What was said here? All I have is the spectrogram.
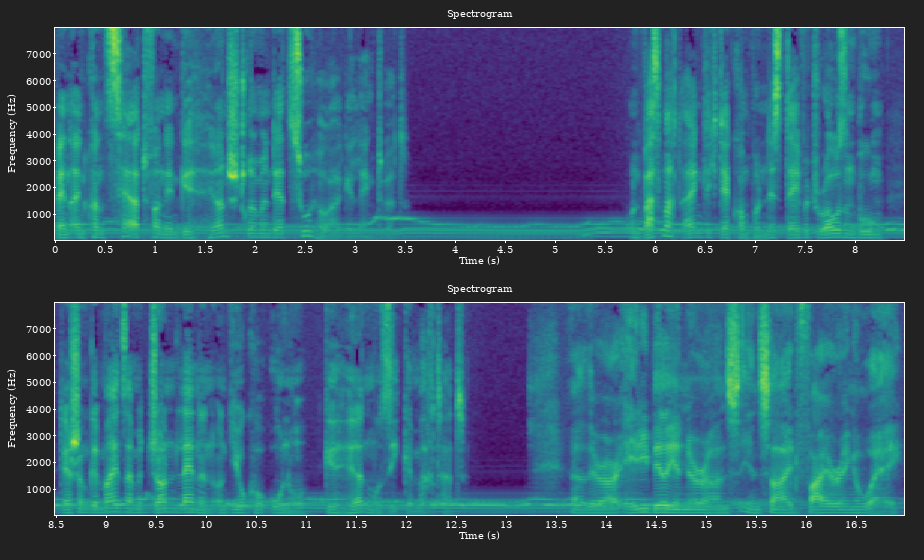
wenn ein Konzert von den Gehirnströmen der Zuhörer gelenkt wird? Und was macht eigentlich der Komponist David Rosenboom, der schon gemeinsam mit John Lennon und Yoko Ono Gehirnmusik gemacht hat? Uh, there are 80 billion neurons inside firing away.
